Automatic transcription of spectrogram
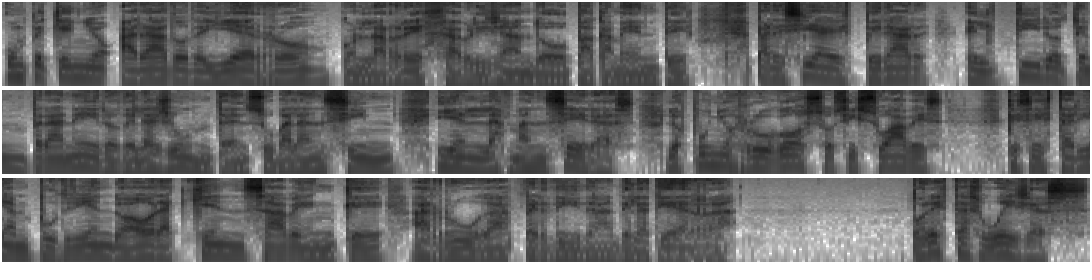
un pequeño arado de hierro, con la reja brillando opacamente, parecía esperar el tiro tempranero de la yunta en su balancín y en las manceras, los puños rugosos y suaves que se estarían pudriendo ahora quién sabe en qué arruga perdida de la tierra. Por estas huellas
